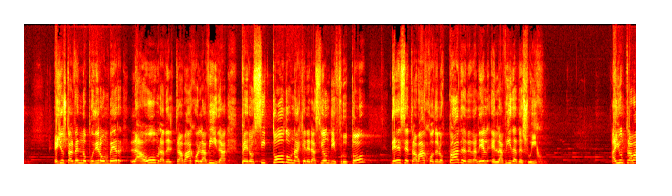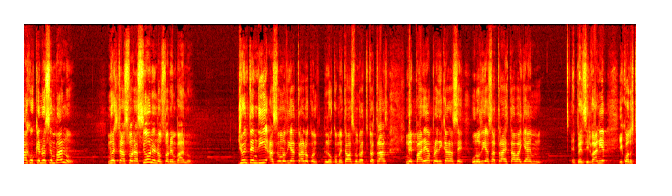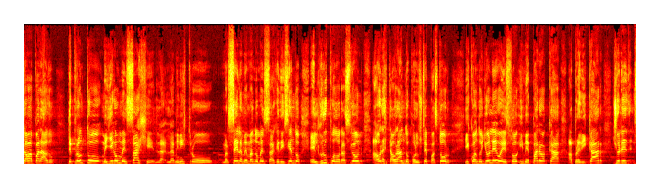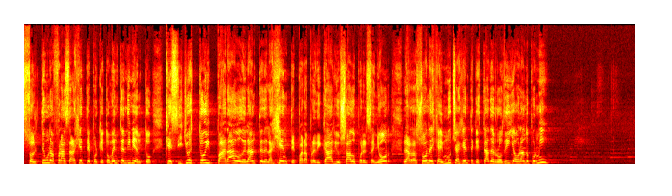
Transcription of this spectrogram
Ellos tal vez no pudieron ver la obra del trabajo en la vida, pero sí toda una generación disfrutó de ese trabajo de los padres de Daniel en la vida de su hijo. Hay un trabajo que no es en vano. Nuestras oraciones no son en vano. Yo entendí hace unos días atrás, lo, lo, comentaba hace un ratito atrás, me paré a predicar hace unos días atrás, estaba ya en, en Pensilvania, y cuando estaba parado, de pronto me llega un mensaje, la, ministro Marcela me manda un mensaje diciendo, el grupo de oración ahora está orando por usted, pastor. Y cuando yo leo eso y me paro acá a predicar, yo le solté una frase a la gente porque tomé entendimiento que si yo estoy parado delante de la gente para predicar y usado por el Señor, la razón es que hay mucha gente que está de rodilla orando por mí.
